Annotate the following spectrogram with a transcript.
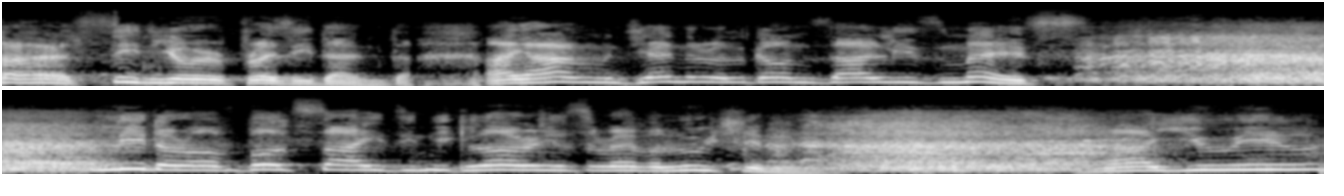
Ah, Senor President, I am General Gonzalez Mess, leader of both sides in the glorious revolution. Now you will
